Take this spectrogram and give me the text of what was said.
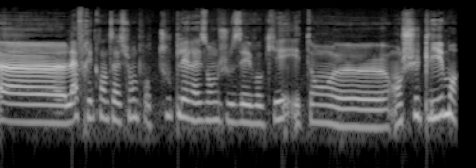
Euh, la fréquentation, pour toutes les raisons que je vous ai évoquées, étant euh, en chute libre.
